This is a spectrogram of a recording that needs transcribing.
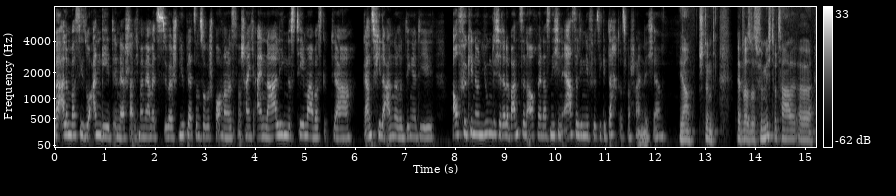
bei allem, was sie so angeht in der Stadt. Ich meine, wir haben jetzt über Spielplätze und so gesprochen, aber das ist wahrscheinlich ein naheliegendes Thema, aber es gibt ja ganz viele andere Dinge, die auch für Kinder und Jugendliche relevant sind, auch wenn das nicht in erster Linie für sie gedacht ist, wahrscheinlich, ja. Ja, stimmt. Etwas, was für mich total, äh,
